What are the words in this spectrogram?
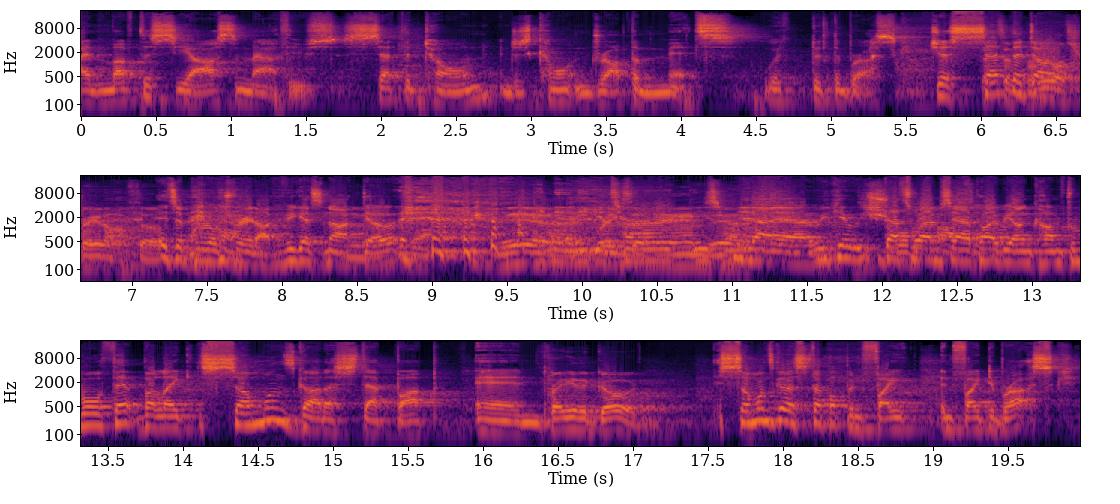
I'd love to see Auston Matthews set the tone and just come out and drop the mitts with the DeBrusk. Just set That's a the brutal tone. trade-off, though. It's a brutal trade-off. If he gets knocked out, yeah, Yeah, he gets hurt, he's yeah. yeah, we can. That's why I'm saying I'd probably be uncomfortable with it. But like, someone's got to step up and Freddie the Goat. someone's got to step up and fight and fight DeBrusk.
